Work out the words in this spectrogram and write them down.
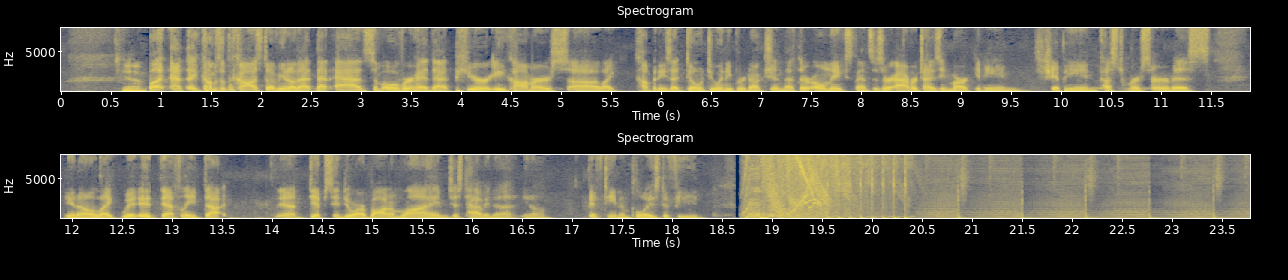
yeah. But at, it comes at the cost of you know that that adds some overhead. That pure e-commerce, uh, like companies that don't do any production, that their only expenses are advertising, marketing, shipping, customer service. You know, like it definitely dips into our bottom line just having a you know 15 employees to feed.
